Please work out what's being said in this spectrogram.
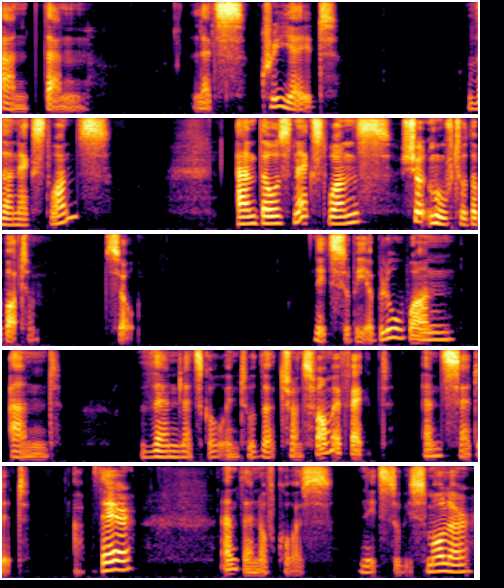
And then let's create the next ones. And those next ones should move to the bottom. So needs to be a blue one and then let's go into the transform effect and set it up there. And then of course needs to be smaller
